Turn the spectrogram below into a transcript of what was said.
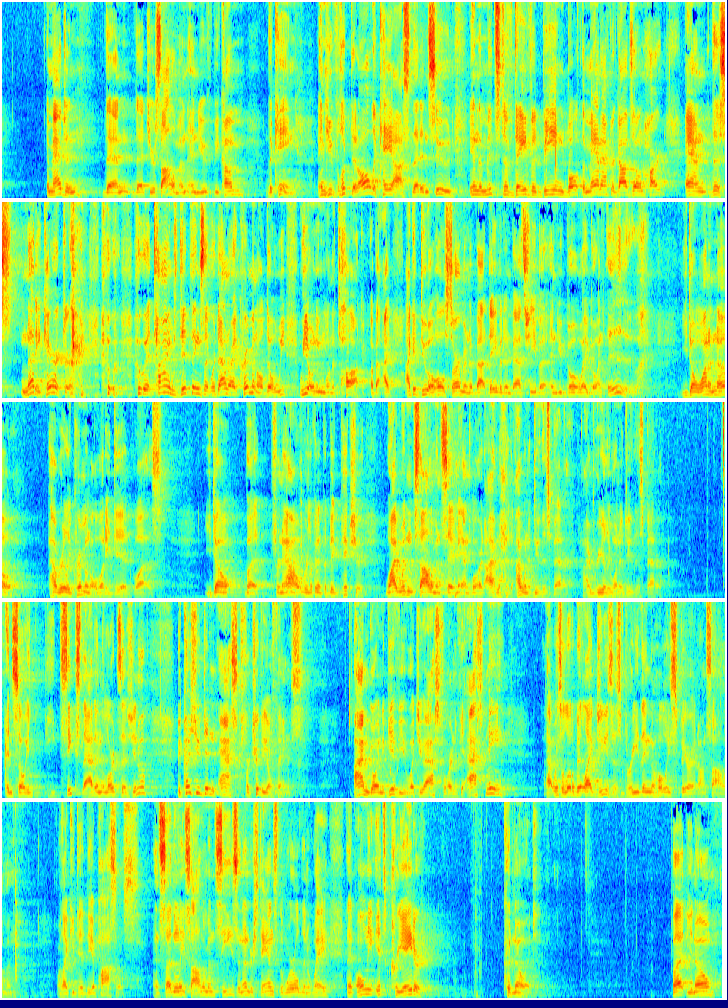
imagine then that you're Solomon and you've become the king and you've looked at all the chaos that ensued in the midst of David being both a man after God's own heart and this nutty character who, who at times did things that were downright criminal. Though we, we don't even want to talk about I, I could do a whole sermon about David and Bathsheba, and you'd go away going, ooh, you don't want to know how really criminal what he did was. You don't, but for now, we're looking at the big picture. Why wouldn't Solomon say, Man, Lord, I want, to, I want to do this better. I really want to do this better. And so he, he seeks that, and the Lord says, You know, because you didn't ask for trivial things, I'm going to give you what you asked for. And if you asked me, that was a little bit like Jesus breathing the Holy Spirit on Solomon, or like he did the apostles. And suddenly Solomon sees and understands the world in a way that only its creator could know it. But, you know,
